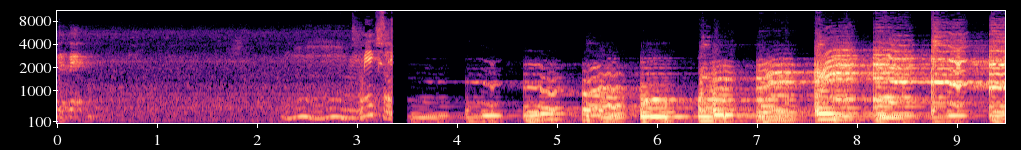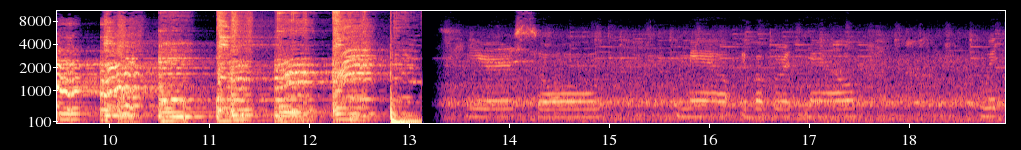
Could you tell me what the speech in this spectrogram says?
Pwede. Mm, it. Here, salt, milk, evaporate milk, wheat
